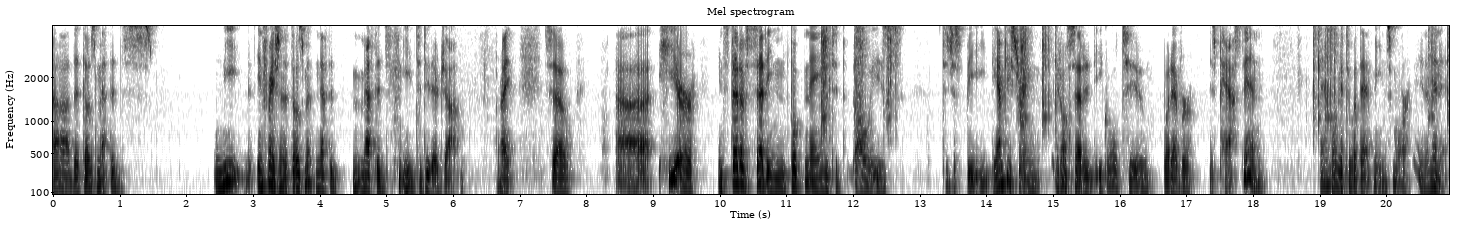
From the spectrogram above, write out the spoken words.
uh, that those methods need, information that those method, methods need to do their job, right? So uh, here, instead of setting book name to always to just be the empty string, it'll set it equal to whatever is passed in. And we'll get to what that means more in a minute.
